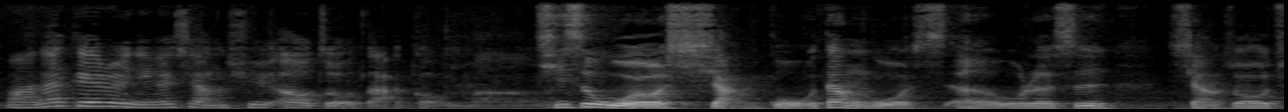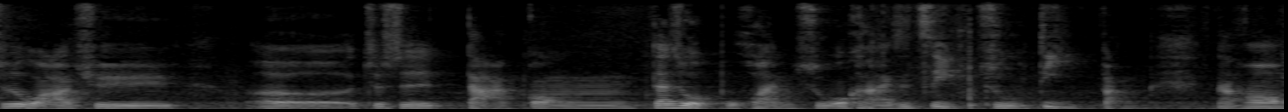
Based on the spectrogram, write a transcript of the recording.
哇，那 Gary 你会想去澳洲打工吗？其实我有想过，但我呃我的是想说，就是我要去呃就是打工，但是我不换住，我可能还是自己租地方，然后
